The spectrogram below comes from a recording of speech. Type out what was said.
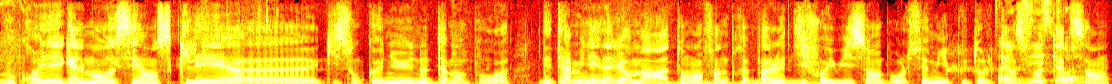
Vous croyez également aux séances clés euh, qui sont connues, notamment pour déterminer une allure marathon en fin de prépa, le 10 x 800 pour le semi, plutôt le Ça 15 x existe, 400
